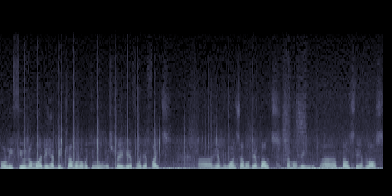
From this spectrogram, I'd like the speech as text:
Only few no more. They have been travel over to Australia for their fights. Uh, they have won some of their bouts. Some of the uh, bouts they have lost,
